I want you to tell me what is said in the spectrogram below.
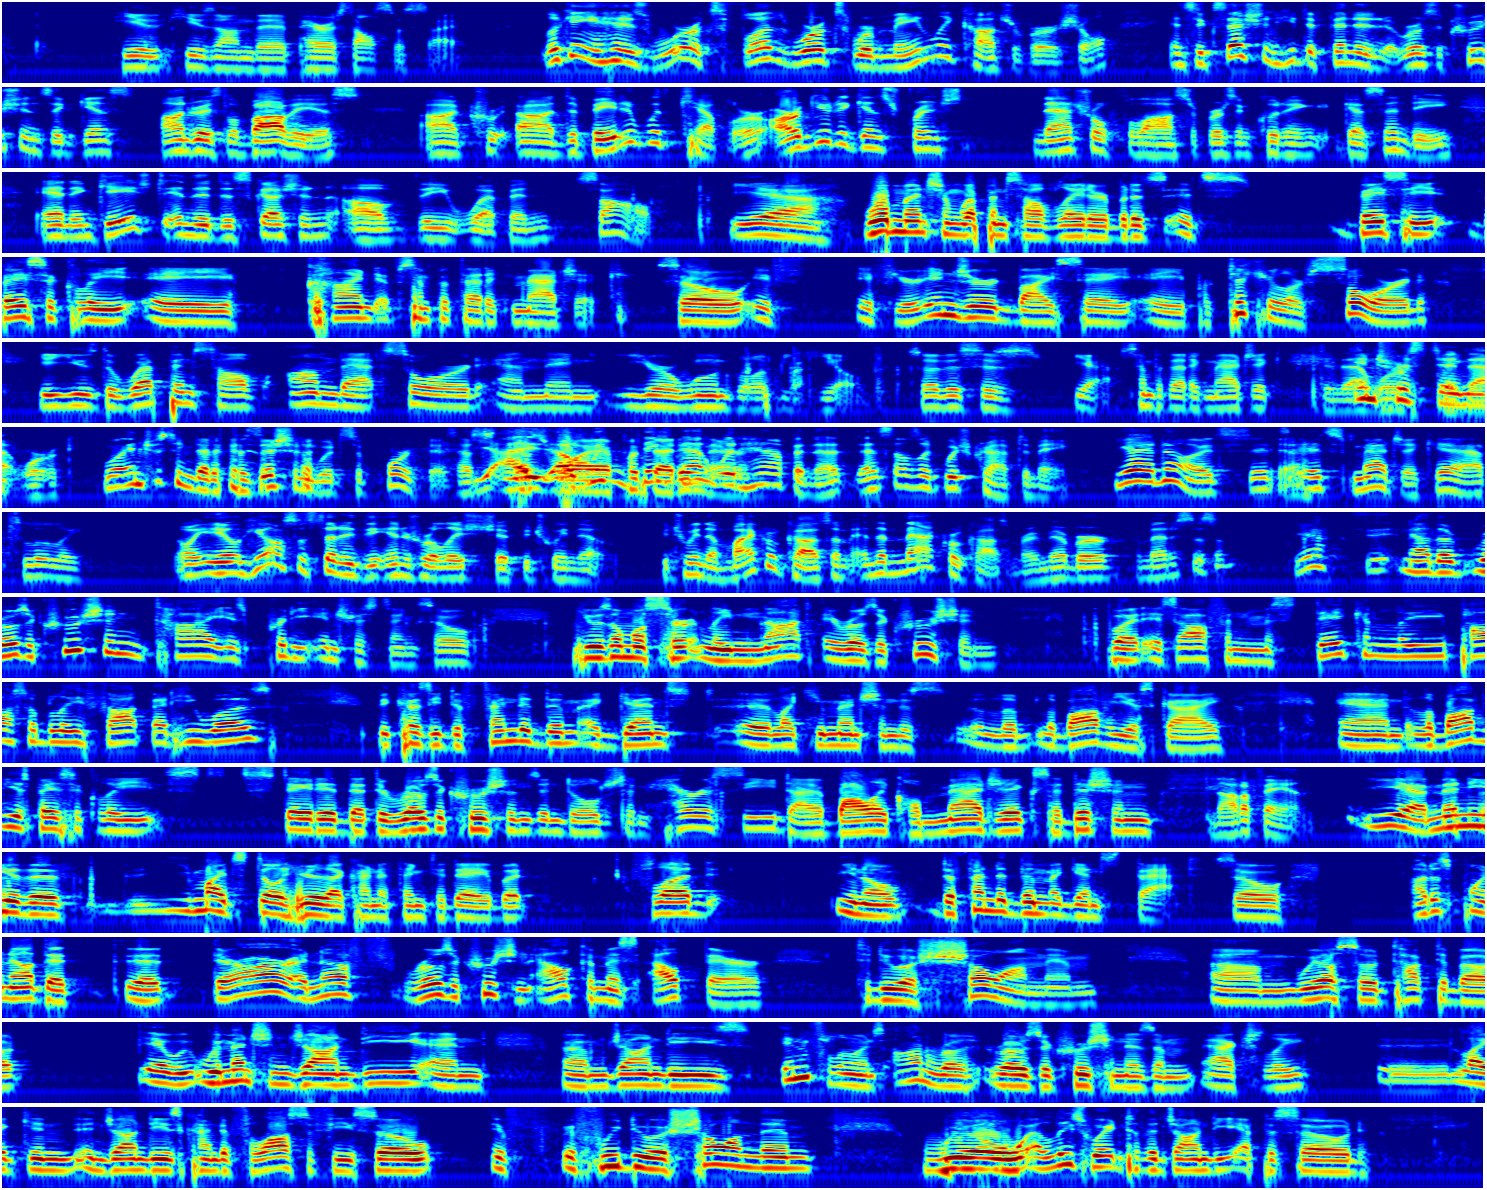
he he's on the Paracelsus side. Looking at his works, Fludd's works were mainly controversial. In succession, he defended Rosicrucians against Andres Libavius, uh, cr- uh, debated with Kepler, argued against French natural philosophers, including Gassendi, and engaged in the discussion of the weapon salve. Yeah, we'll mention weapon salve later, but it's it's basi- basically a kind of sympathetic magic. So if if you're injured by say a particular sword, you use the weapon salve on that sword, and then your wound will be healed. So this is yeah, sympathetic magic. Did that interesting. Work? Did that work? Well, interesting that a physician would support this. That's, yeah, that's I, why I, I, put think that, that in there. would happen. That, that sounds like witchcraft to me. Yeah, no, it's it's Yeah. it's magic. Yeah, absolutely. Well, you know, he also studied the interrelationship between the between the microcosm and the macrocosm. Remember Hermeticism? Yeah. Now the Rosicrucian tie is pretty interesting. So he was almost certainly not a Rosicrucian, but it's often mistakenly, possibly thought that he was, because he defended them against, uh, like you mentioned, this Libavius guy. And Libavius basically s- stated that the Rosicrucians indulged in heresy, diabolical magic, sedition, Not a fan. yeah, many of the you might still hear that kind of thing today, but Fludd, you know, defended them against that. So I'll just point out that that there are enough Rosicrucian alchemists out there to do a show on them. Um, we also talked about yeah, we, we mentioned John Dee and um, John Dee's influence on Ro- Rosicrucianism, actually, uh, like in, in John Dee's kind of philosophy. So if if we do a show on them, we'll at least wait until the John Dee episode,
